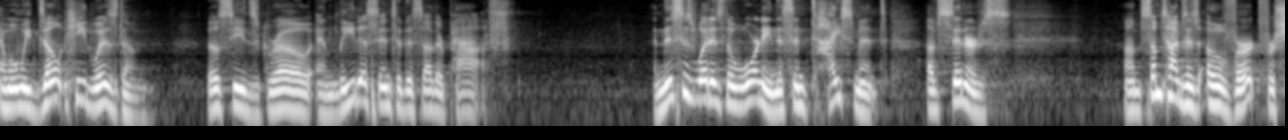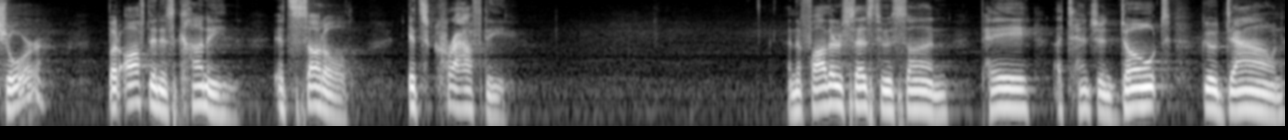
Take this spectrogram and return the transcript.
And when we don't heed wisdom, those seeds grow and lead us into this other path. And this is what is the warning this enticement of sinners. Um, sometimes is overt for sure, but often is cunning, it's subtle, it's crafty. And the father says to his son, Pay attention. Don't go down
